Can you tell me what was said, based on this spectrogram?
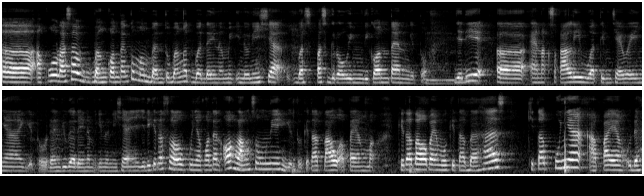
eh, aku rasa bank konten tuh membantu banget buat dynamic Indonesia pas pas growing di konten gitu. Jadi eh, enak sekali buat tim ceweknya gitu dan juga dynamic Indonesianya. Jadi kita selalu punya konten oh langsung nih gitu. Kita tahu apa yang kita tahu apa yang mau kita bahas, kita punya apa yang udah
